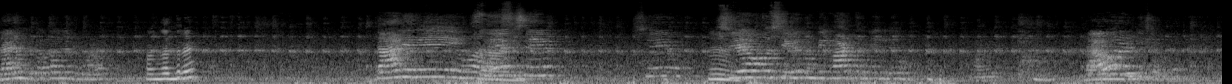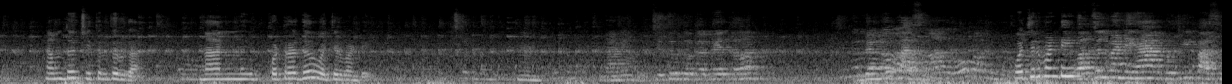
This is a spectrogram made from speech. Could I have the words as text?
ದಾಣಿ ಉಂಡಿ ಗೊತ್ತಾಗಲ್ಲ ಮಾಡ? ಹಂಗಂದ್ರೆ? ದಾಣಿ ರೀ. ಸೇವ್ ಉಂಡಿ ಮಾಡ್ತಾನೆ ನಮ್ಮದು ಚಿತ್ರದುರ್ಗ. ನಾನು ಕೊಟ್ಟಿರೋದು ವಜ್ರಬಂಡಿ. ಹ್ಞೂ ವಜ್ರಬಂಡಿ? ವಜ್ರಬಂಡಿ ಹಾ ಕುಟ್ಟಿ ಪಾಸ್.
